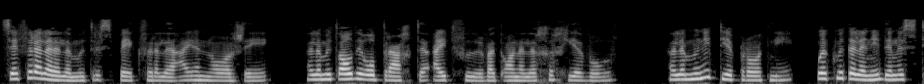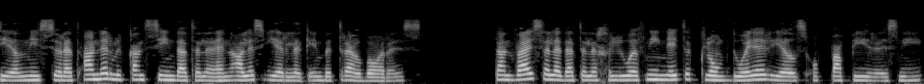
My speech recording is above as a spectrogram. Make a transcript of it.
Sê vir hulle hulle moet respect voor hulle eienaar sê. Hulle moet al die opdrachten uitvoer wat aan hulle gegee word. Hulle moet niet die praat nie, ook moet hulle nie dinge steel nie, zodat ander moet kan zien dat hulle in alles eerlijk en betrouwbaar is dan wijs hulle dat hulle geloof niet net een klomp dooie reels op papier is nie.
